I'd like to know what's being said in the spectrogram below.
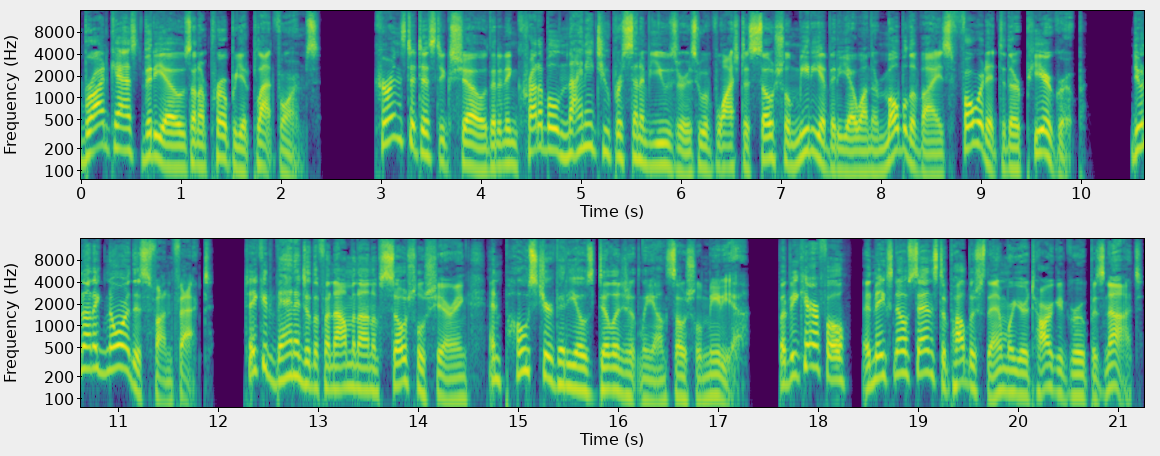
broadcast videos on appropriate platforms. Current statistics show that an incredible 92% of users who have watched a social media video on their mobile device forward it to their peer group. Do not ignore this fun fact. Take advantage of the phenomenon of social sharing and post your videos diligently on social media. But be careful, it makes no sense to publish them where your target group is not.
